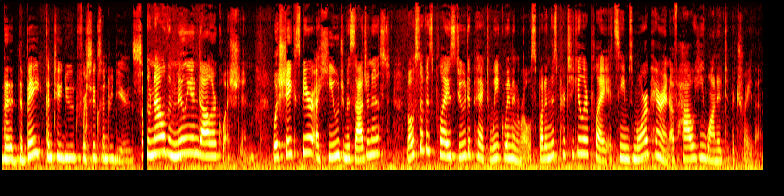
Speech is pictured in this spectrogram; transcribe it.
The debate continued for 600 years. So now the million dollar question Was Shakespeare a huge misogynist? Most of his plays do depict weak women roles, but in this particular play, it seems more apparent of how he wanted to portray them.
